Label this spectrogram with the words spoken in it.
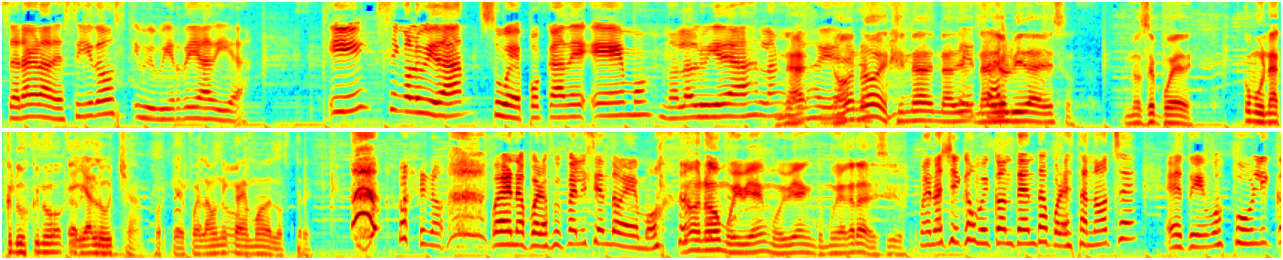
ser agradecidos y vivir día a día. Y sin olvidar su época de emo. No la olvides, Aslan. Na- no la no, no, César. es que na- nadie, nadie olvida eso. No se puede. Como una cruz que uno va Ella lucha, porque fue la única No. emo de los tres. Bueno, bueno, pero fui feliz siendo emo. No, no, muy bien, muy bien. Muy agradecido. Bueno chicos, muy contenta por esta noche. Eh, tuvimos público,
